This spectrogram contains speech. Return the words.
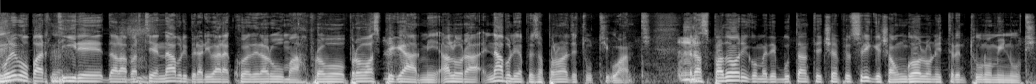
Volevo partire dalla partita del Napoli per arrivare a quella della Roma. Provo, provo a spiegarmi. Allora, il Napoli ha preso a pallonate tutti quanti. Mm. Raspadori come debuttante in Champions League ha un gol ogni 31 minuti.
